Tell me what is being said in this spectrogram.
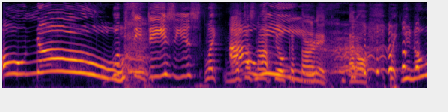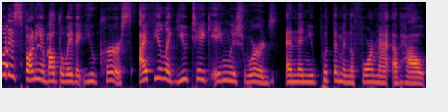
oh no! Whoopsie daisies. Like that does not feel cathartic at all. But you know what is funny about the way that you curse? I feel like you take english words and then you put them in the format of how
